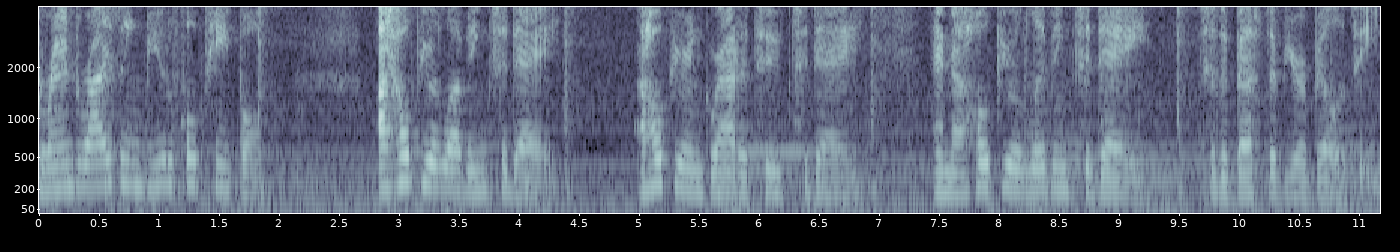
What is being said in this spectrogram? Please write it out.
Grand Rising, beautiful people. I hope you're loving today. I hope you're in gratitude today. And I hope you're living today to the best of your ability.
